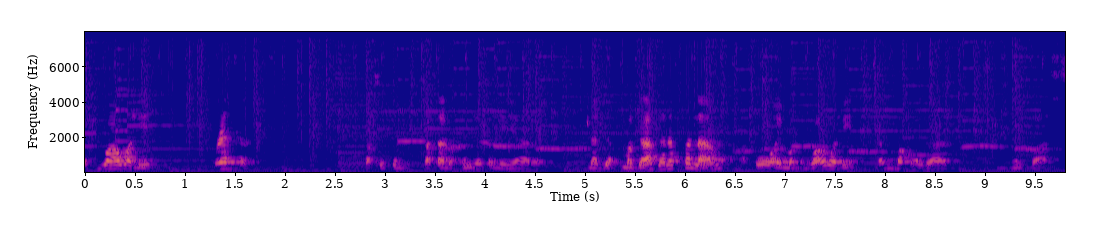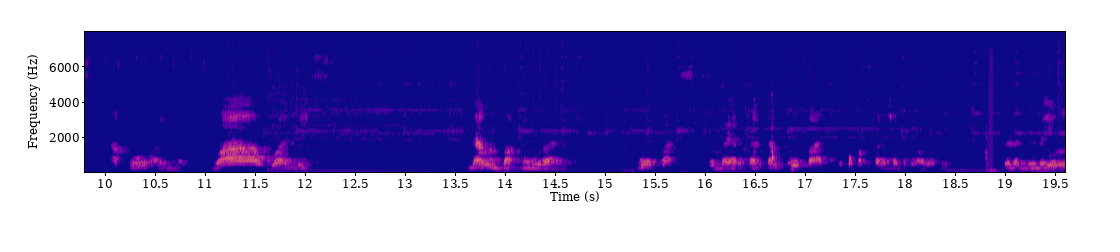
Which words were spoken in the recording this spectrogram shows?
nagwawalis, present. Kasi kung kasalukuyan nangyayari. Nag magaganap pa lang, ako ay magwawalis ng bakuran bukas. Ako ay magwawalis ng bakuran bukas. So, mayroon salitang bukas, ito pa pala siya magwawalis. So, nandun na yung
